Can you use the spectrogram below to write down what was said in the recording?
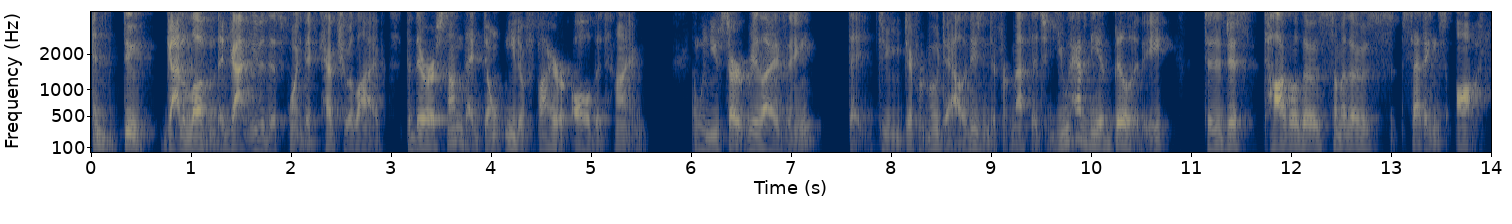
and dude, gotta love them. They've gotten you to this point. They've kept you alive. But there are some that don't need a fire all the time. And when you start realizing that through different modalities and different methods, you have the ability to just toggle those some of those settings off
